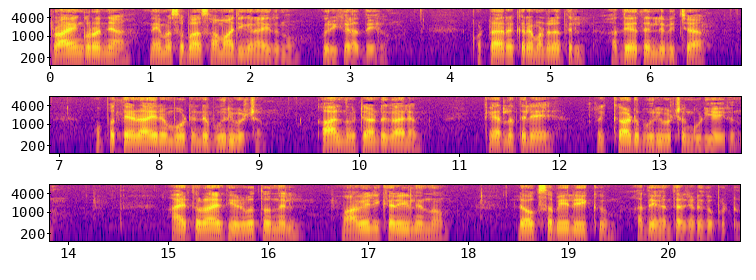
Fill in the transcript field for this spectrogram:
പ്രായം കുറഞ്ഞ നിയമസഭാ സാമാജികനായിരുന്നു ഒരിക്കൽ അദ്ദേഹം. കൊട്ടാരക്കര മണ്ഡലത്തിൽ അദ്ദേഹത്തിന് ലഭിച്ച മുപ്പത്തേഴായിരം വോട്ടിന്റെ ഭൂരിപക്ഷം കാൽ നൂറ്റാണ്ട് കാലം കേരളത്തിലെ റെക്കോർഡ് ഭൂരിപക്ഷം കൂടിയായിരുന്നു. ആയിരത്തി തൊള്ളായിരത്തി എഴുപത്തൊന്നിൽ മാവേലിക്കരയിൽ നിന്നും ലോക്സഭയിലേക്കും അദ്ദേഹം തിരഞ്ഞെടുക്കപ്പെട്ടു.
